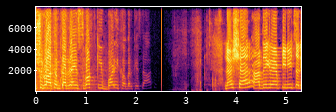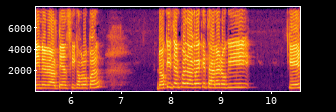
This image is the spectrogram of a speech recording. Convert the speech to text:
की शुरुआत हम कर रहे हैं इस वक्त की बड़ी खबर के साथ। नमस्कार, आप देख रहे हैं एफटी न्यूज़ चलिए डालते हैं इसकी खबरों पर। डोकी जनपद आगरा के थाना डोकी के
